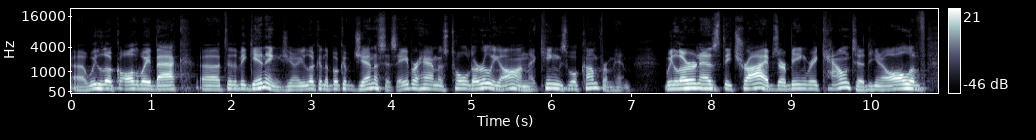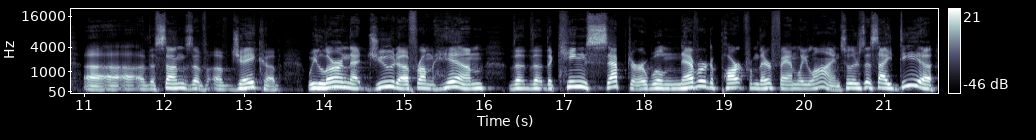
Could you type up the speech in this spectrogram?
Uh, we look all the way back uh, to the beginnings. You know, you look in the book of Genesis. Abraham is told early on that kings will come from him. We learn as the tribes are being recounted, you know, all of uh, uh, uh, the sons of, of Jacob, we learn that Judah, from him, the, the, the king's scepter will never depart from their family line. So there's this idea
